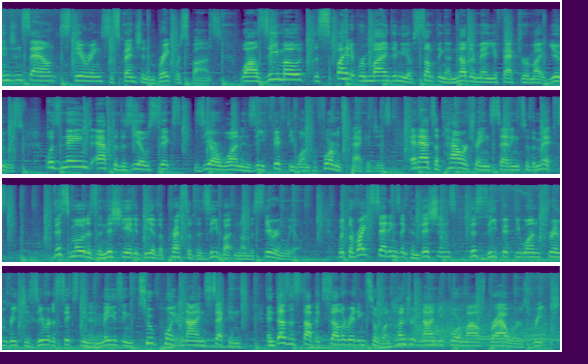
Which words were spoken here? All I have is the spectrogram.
engine sound, steering, suspension, and brake response, while Z mode, despite it reminding me of something another manufacturer might use, was named after the Z06, ZR1, and Z51 performance packages and adds a powertrain setting to the mix. This mode is initiated via the press of the Z button on the steering wheel. With the right settings and conditions, this Z51 trim reaches 0 to 60 in an amazing 2.9 seconds and doesn't stop accelerating till 194 miles per hour is reached.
